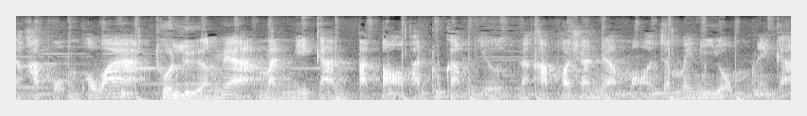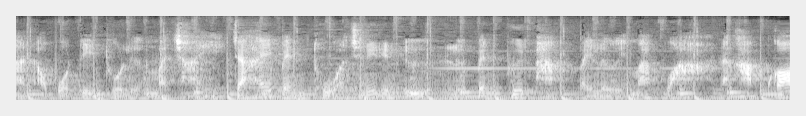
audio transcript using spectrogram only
นะครับผมเพราะว่าถั่วเหลืองเนี่ยมันมีการตัดต่อพันธุกรรมเยอะนะครับเพราะฉะนั้นเนี่ยหมอจะไม่นิยมในการเอาโปรตีนถั่วเหลืองมาใช้ จะให้เป็นถั่วชนิดอื่น ๆ หรือเป็นพืชผักไปเลยมากกว่านะครับก็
